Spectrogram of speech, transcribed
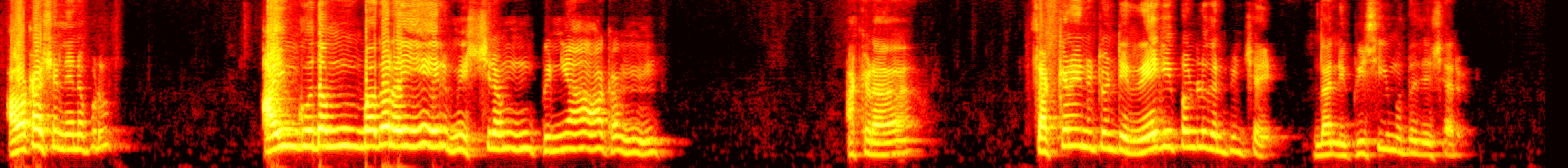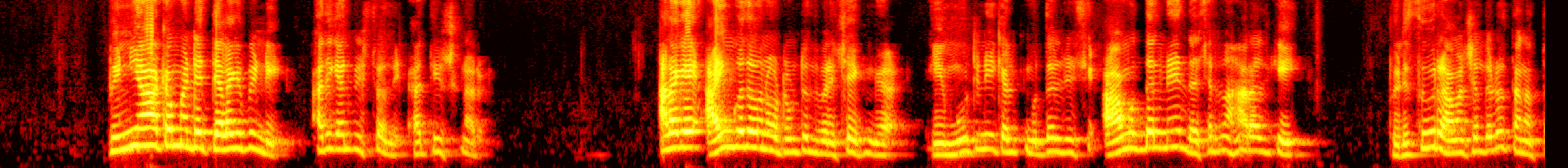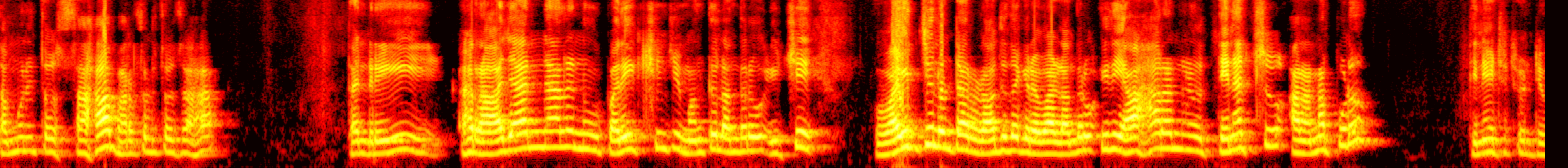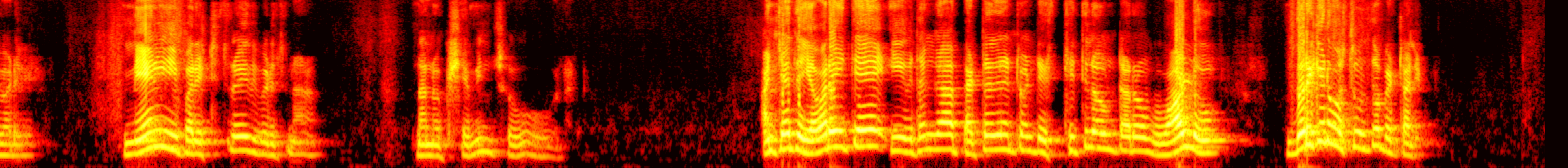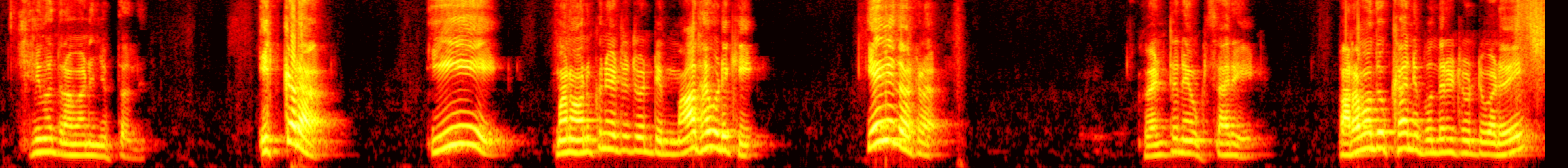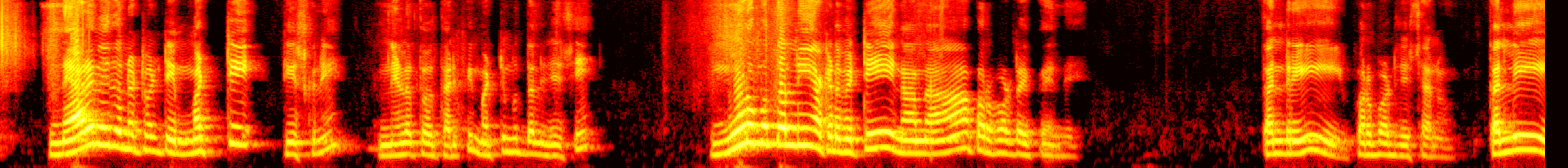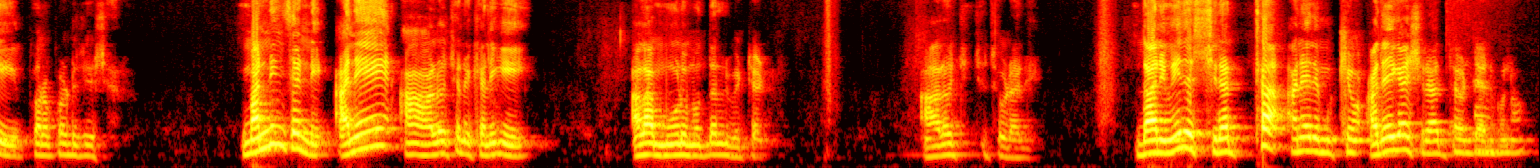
అవకాశం లేనప్పుడు ఐంగుదం బదరైర్మిశ్రం పిణ్యాకం. అక్కడ చక్కనైనటువంటి రేగి పండ్లు కనిపించాయి. దాన్ని పిసికి ముద్ద చేశారు. పిన్యాకం అంటే తెలగపిండి అది కనిపిస్తోంది. అది తీసుకున్నారు. అలాగే ఐంగుదం అని ఒకటి ఉంటుంది ప్రత్యేకంగా. ఈ మూటిని కలిపి ముద్దలు చేసి ఆ ముద్దల్నే దశరథ మహారాజుకి పెడుతూ రామచంద్రుడు తన తమ్మునితో సహా భరతుడితో సహా తండ్రి రాజాన్యాలు నువ్వు పరీక్షించి మంతులందరూ ఇచ్చి వైద్యులు ఉంటారు రాజు దగ్గర వాళ్ళందరూ ఇది ఆహారాన్ని నువ్వు తినచ్చు అని అన్నప్పుడు తినేటటువంటి వాడివి. నేను ఈ పరిస్థితిలో ఇది పెడుతున్నాను నన్ను క్షమించు అన్నాడు అంచేత ఎవరైతే ఈ విధంగా పెట్టలేనటువంటి స్థితిలో ఉంటారో వాళ్ళు దొరికిన వస్తువులతో పెట్టాలి. శ్రీమద్ రామాయణం చెప్తోంది. ఇక్కడ ఈ మనం అనుకునేటటువంటి మాధవుడికి ఏమీ దొరకడ వెంటనే ఒకసారి పరమ దుఃఖాన్ని పొందినటువంటి వాడే నేల మీద ఉన్నటువంటి మట్టి తీసుకుని నీళ్ళతో తడిపి మట్టి ముద్దల్ని చేసి మూడు ముద్దల్ని అక్కడ పెట్టి నాన్న పొరపాటు అయిపోయింది. తండ్రి పొరపాటు చేశాను తల్లి పొరపాటు చేశాను. మన్నించండి అనే ఆ ఆలోచన కలిగి అలా మూడు ముద్దలు పెట్టాడు. ఆలోచించి చూడాలి. దాని మీద శ్రద్ధ అనేది ముఖ్యం. అదేగా శ్రద్ధ అంటే అనుకున్నాం.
